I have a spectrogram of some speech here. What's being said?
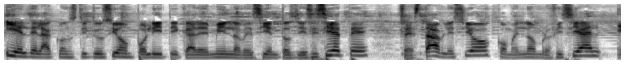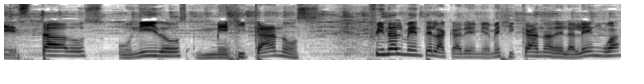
y el de la Constitución Política de 1917 se estableció como el nombre oficial Estados Unidos Mexicanos. Finalmente la Academia Mexicana de la Lengua,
